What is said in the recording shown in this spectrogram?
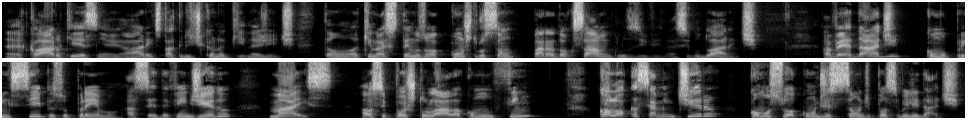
É claro que assim, a Arendt está criticando aqui, né, gente? Então aqui nós temos uma construção paradoxal, inclusive, né, segundo Arendt. A verdade como princípio supremo a ser defendido, mas, ao se postulá-la como um fim, coloca-se a mentira como sua condição de possibilidade.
